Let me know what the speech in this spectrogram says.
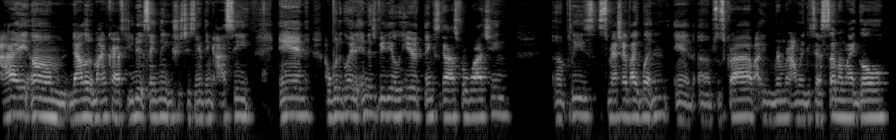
I um downloaded Minecraft. You did the same thing. You should see the same thing I see. And I'm gonna go ahead and end this video here. Thanks guys for watching. Uh, please smash that like button and um, subscribe. I remember I want to get to that seven like goal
